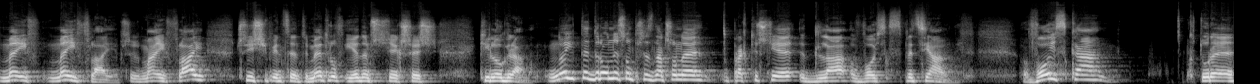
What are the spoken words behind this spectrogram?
May, Mayfly, Mayfly 35 cm i 1,6 kg. No i te drony są przeznaczone praktycznie dla wojsk specjalnych. Wojska, które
